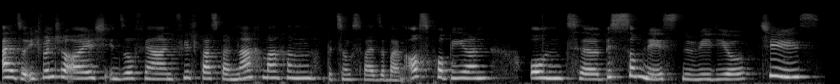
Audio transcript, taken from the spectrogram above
Also, ich wünsche euch insofern viel Spaß beim Nachmachen bzw. beim Ausprobieren und äh, bis zum nächsten Video. Tschüss!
